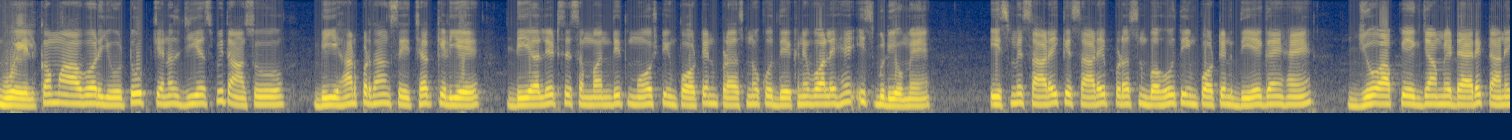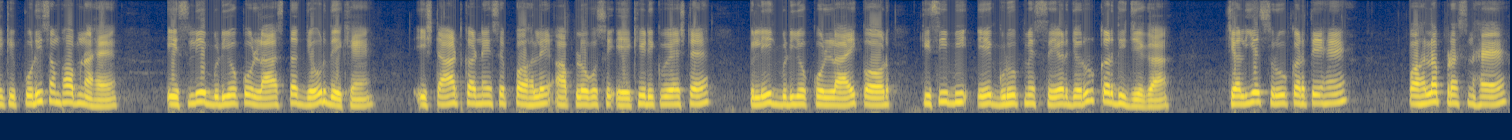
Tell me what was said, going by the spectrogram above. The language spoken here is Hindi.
वेलकम आवर यूट्यूब चैनल जी जीएसपी तांसु बिहार प्रधान शिक्षक के लिए डीएलएड से संबंधित मोस्ट इंपॉर्टेंट प्रश्नों को देखने वाले हैं इस वीडियो में। इसमें सारे के सारे प्रश्न बहुत ही इम्पोर्टेंट दिए गए हैं, जो आपके एग्ज़ाम में डायरेक्ट आने की पूरी संभावना है। इसलिए वीडियो को लास्ट तक ज़रूर देखें। स्टार्ट करने से पहले आप लोगों से एक ही रिक्वेस्ट है, प्लीज़ वीडियो को लाइक और किसी भी एक ग्रुप में शेयर ज़रूर कर दीजिएगा। चलिए शुरू करते हैं। पहला प्रश्न है,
